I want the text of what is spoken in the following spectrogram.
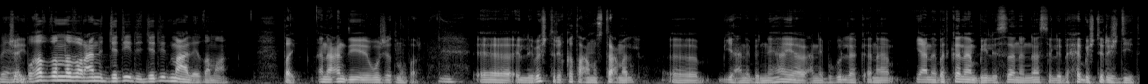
جيد. بغض النظر عن الجديد الجديد ما عليه ضمان طيب أنا عندي وجهة نظر مم. آه اللي بيشتري قطعة مستعمل يعني بالنهاية يعني بقول لك أنا يعني بتكلم بلسان الناس اللي بحب يشتري جديد.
